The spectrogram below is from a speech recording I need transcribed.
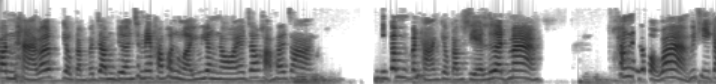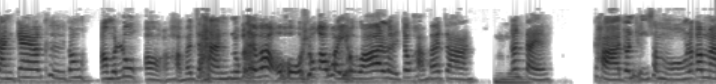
ปัญหาก็เกี่ยวกับประจำเดือนใช่ไหมคะเพราะหนูอายุยังน้อยเจ้าค่ะพระอาจารย์นี้ก็มีปัญหาเกี่ยวกับเสียเลือดมาก ข้างในก็บอกว่าวิธีการแก้ก็คือต้องเอามดลูกออกอะค่ะพระอาจารย์หนูก็เลยว่า โอ้โหทุกอวัยวะเลยเจ้าค่ะพระอาจารย์ ตั้งแต่ขาจนถึงสมองแล้วก็มา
